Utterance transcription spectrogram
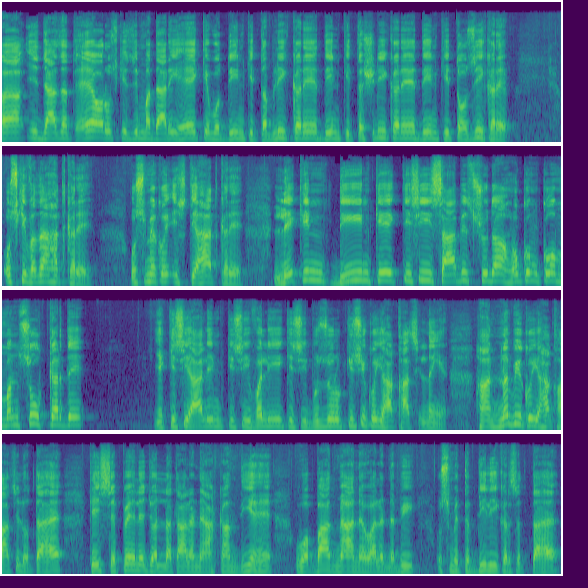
इजाज़त है और उसकी ज़िम्मेदारी है कि वो दीन की तबलीग करे, दीन की तशरी करे, दीन की तोज़ी करे, उसकी वजाहत करे, उसमें कोई इश्तहाद करे। लेकिन दीन के किसी साबित शुदा हुक्म को मनसूख कर दे ये किसी आलिम, किसी वली, किसी बुज़ुर्ग, किसी को यह हक़ हासिल नहीं है। हाँ नबी को यह हक़ हासिल होता है कि इससे पहले जो अल्लाह ताला ने अहकाम दिए हैं वह बाद में आने वाला नबी उसमें तब्दीली कर सकता है,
